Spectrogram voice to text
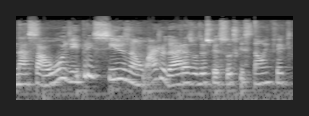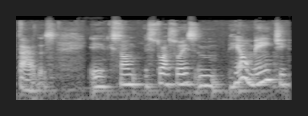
na saúde e precisam ajudar as outras pessoas que estão infectadas que são situações hum, realmente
